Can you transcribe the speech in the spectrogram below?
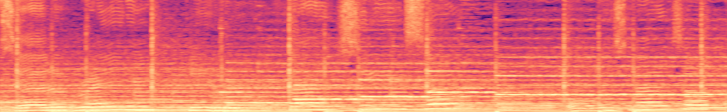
celebrating the youth that season always lights up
